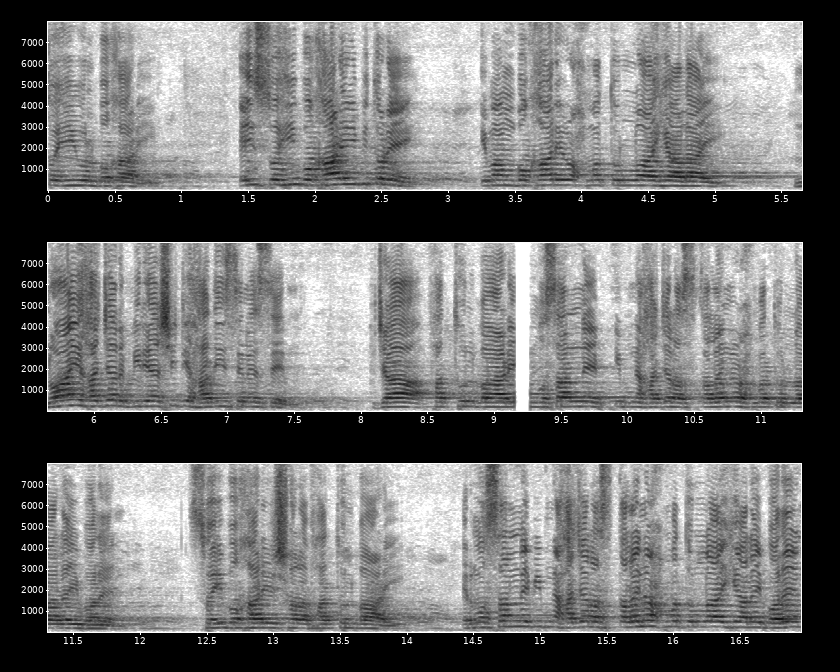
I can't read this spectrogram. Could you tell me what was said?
সহিউল বুখারী। এই সহি বুখারীর ভিতরে ইমাম বুখারী রহমাতুল্লাহ আলাই নয় হাজার বিরাশিটি হাদিস এনেছেন, যা ফাথুল বাড়ি মোসান্নেব ইবনে হাজার আসকালানি রহমাতুল্লাহ আলাই বলেন। সহি বুখারীর সরা ফাথুল বাড়ি এর মোসান্নেব ইবনে হাজার আসকালানি রহমাতুল্লাহ আলাই বলেন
